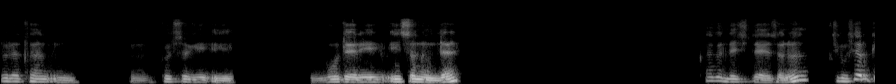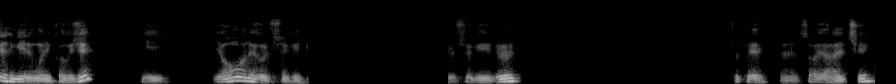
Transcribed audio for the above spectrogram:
뚜렷한 음, 음, 글쓰기 이 모델이 있었는데, 칼근대 시대에서는 지금 새롭게 생기는 거니까, 그지? 이 영혼의 글쓰기, 글쓰기를 어떻게 예, 써야 할지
